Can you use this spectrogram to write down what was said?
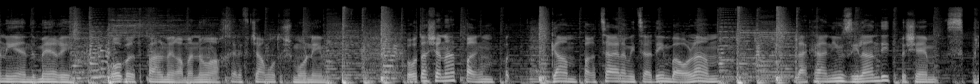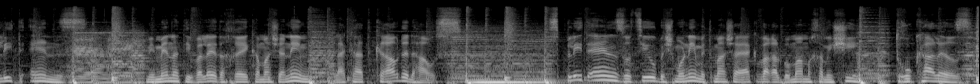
Johnny and Mary, רוברט פלמר המנוח, 1980. באותה שנה פר... גם פרצה אל המצעדים בעולם להקה ניו זילנדית בשם Split Enz, ממנה תיוולד אחרי כמה שנים להקת Crowded House. Split Enz הוציאו ב-80 את מה שהיה כבר אלבומם החמישי, True Colors,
